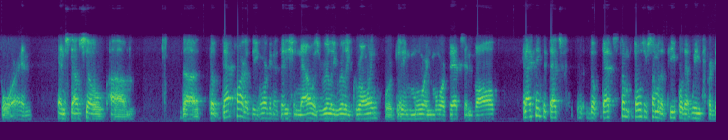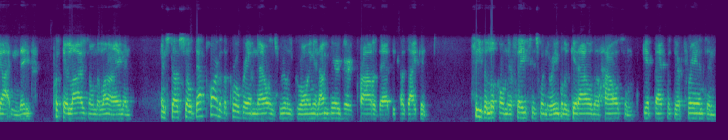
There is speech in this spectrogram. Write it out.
for and and stuff. So um, the, the that part of the organization now is really really growing. We're getting more and more vets involved, and I think that that's that's some those are some of the people that we've forgotten. They've put their lives on the line and and stuff. So that part of the program now is really growing, and I'm very very proud of that because I can see the look on their faces when they're able to get out of the house and get back with their friends and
